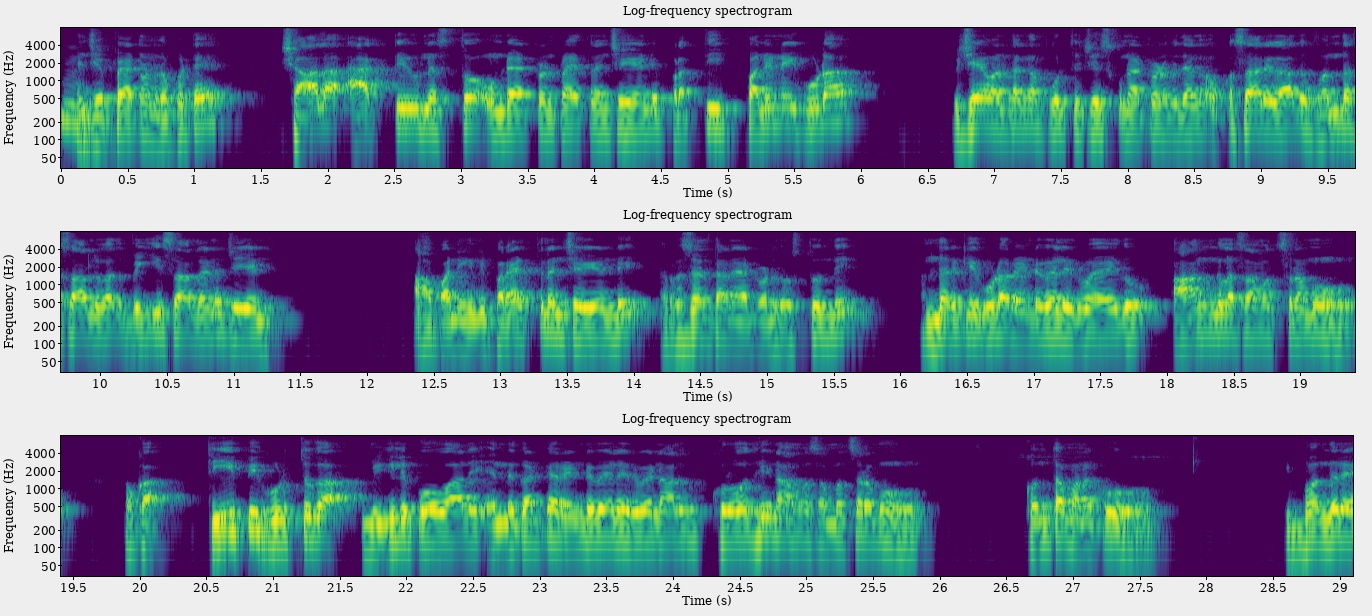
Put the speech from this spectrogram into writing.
నేను చెప్పేటువంటిది ఒకటే. చాలా యాక్టివ్నెస్తో ఉండేటువంటి ప్రయత్నం చేయండి. ప్రతి పనిని కూడా విజయవంతంగా పూర్తి చేసుకునేటువంటి విధంగా ఒక్కసారి కాదు వంద సార్లు కాదు వెయ్యి సార్లు అయినా చేయండి. ఆ పనిని ప్రయత్నం చేయండి. రిజల్ట్ అనేటువంటిది వస్తుంది. అందరికీ కూడా రెండు వేల ఇరవై ఐదు ఆంగ్ల సంవత్సరము ఒక తీపి గుర్తుగా మిగిలిపోవాలి. ఎందుకంటే రెండు వేల ఇరవై నాలుగు క్రోధీనామ సంవత్సరము కొంత మనకు ఇబ్బందులే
